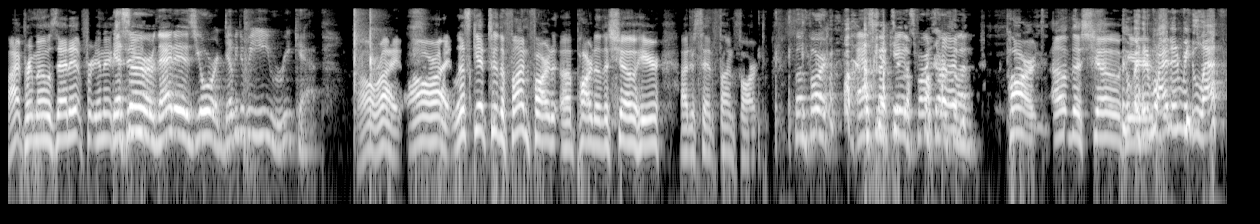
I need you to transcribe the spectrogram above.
All right, Primo, is that it for NXT? Yes, sir. That is your WWE recap. All right, all right. Let's get to the fun part uh, part of the show here. I just said fun fart Fun part. Ask my the kids. Farts are fun. fun. part of the show here. And why did we laugh?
